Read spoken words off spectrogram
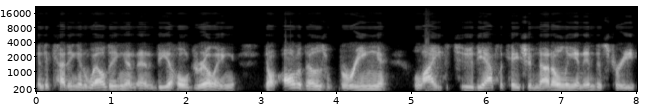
into cutting and welding and, and via hole drilling. You know, all of those bring light to the application not only in industry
